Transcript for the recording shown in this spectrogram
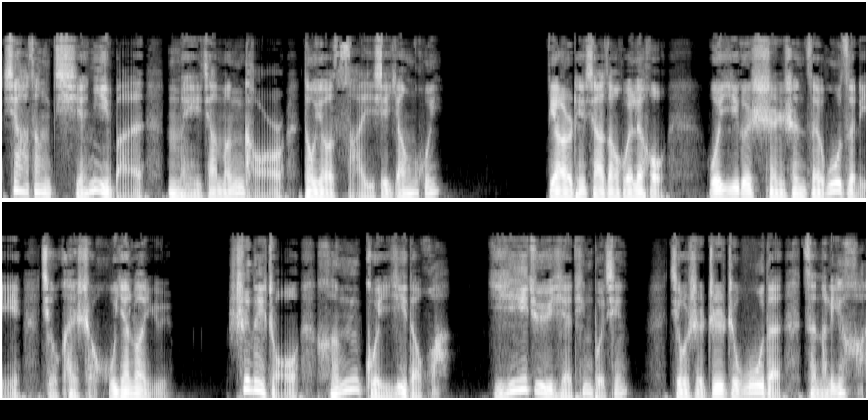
下葬前一晚，每家门口都要撒一些洋灰。第二天下葬回来后，我一个婶婶在屋子里就开始胡言乱语。是那种很诡异的话，一句也听不清，就是支支吾吾的在那里喊。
